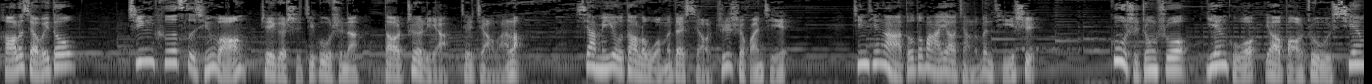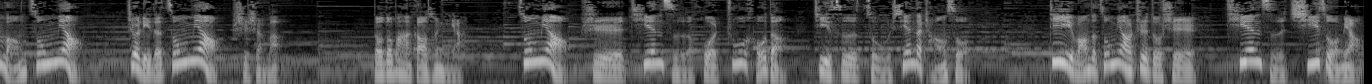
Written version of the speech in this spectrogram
好了，小围兜，荆轲刺秦王这个史记故事呢，到这里啊就讲完了。下面又到了我们的小知识环节。今天啊，多多爸要讲的问题是：故事中说燕国要保住先王宗庙，这里的宗庙是什么？多多爸告诉你呀。宗庙是天子或诸侯等祭祀祖先的场所，帝王的宗庙制度是天子七座庙，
